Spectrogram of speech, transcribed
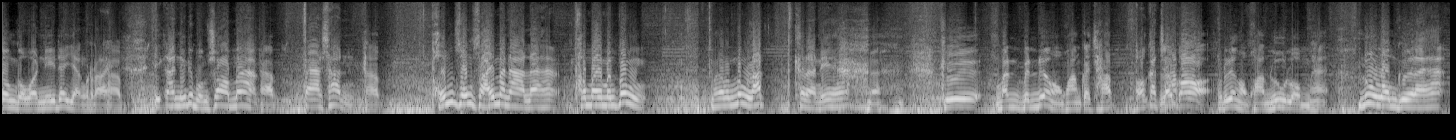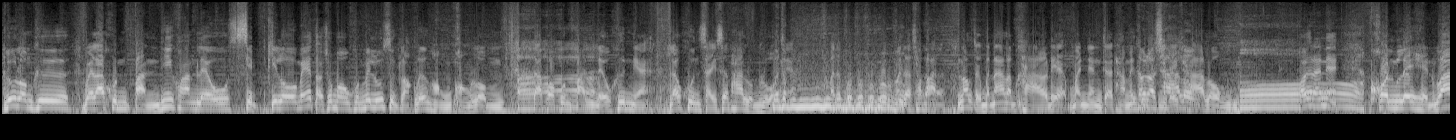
ลงกว่าวันนี้ได้อย่างไรครับอีกอันหนึงที่ผมชอบมากครับแฟชั่นครับผมสงสัยมานานแล้วฮะทำไมมันต้องทำไมมันต้องรัดขนาดนี้ฮะ คือมันเป็นเรื่องของความกระชับอ๋อกระชับแล้วก็เรื่องของความลู่ลมฮะ ลู่ลมคืออะไรฮะ ลู่ลมคือเวลาคุณปั่นที่ความเร็ว 10 กิโลเมตรต่อชั่วโมงคุณไม่รู้สึกหรอกเรื่องของของลม อ่าแต่พอคุณปั่นเร็วขึ้นเนี่ยแล้วคุณใส่เสื้อผ้าหลวมๆเนี่ยมันจะปุ๊บปุ๊บปุ๊บปุ๊บมันจะสะบัดนอกจากมันน่ารำคาญแล้วเนี่ยมันยังจะทำให้คุณทำให้เราขี่ได้ช้าลงช้าลงอ๋อเพราะฉะนั้นเนี่ยคนเลยเห็นว่า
